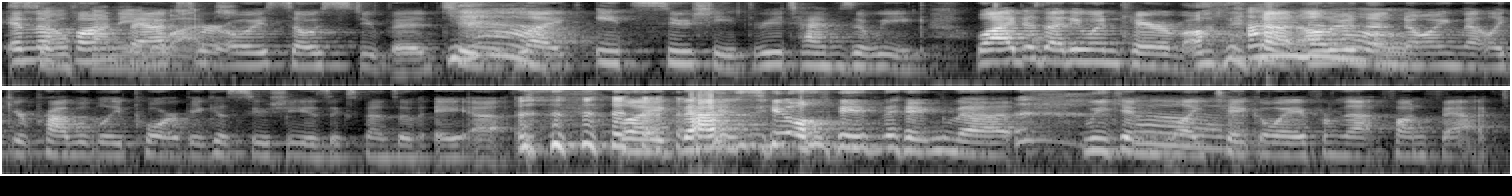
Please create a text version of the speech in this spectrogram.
and so the fun funny facts were watch. always so stupid too. Yeah. Like eats sushi three times a week. Why does anyone care about that other than knowing that like you're probably poor because sushi is expensive AF? like that is the only thing that we can like take away from that fun fact.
